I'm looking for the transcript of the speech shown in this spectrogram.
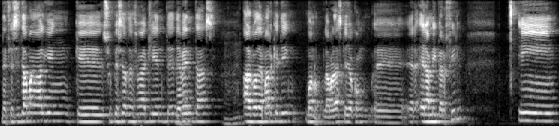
Necesitaban a alguien que supiese atención al cliente, de ventas, algo de marketing. Bueno, la verdad es que yo con- eh, era, era mi perfil. Y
